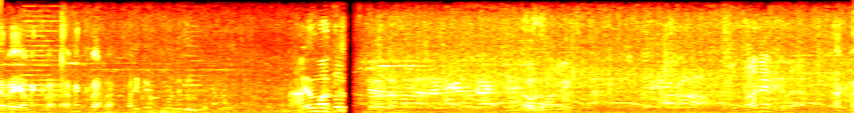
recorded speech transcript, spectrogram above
రారా? వెనక్కి రారా? పరిగెట్టు ముందుకు. ఎవరు? అక్కడ?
